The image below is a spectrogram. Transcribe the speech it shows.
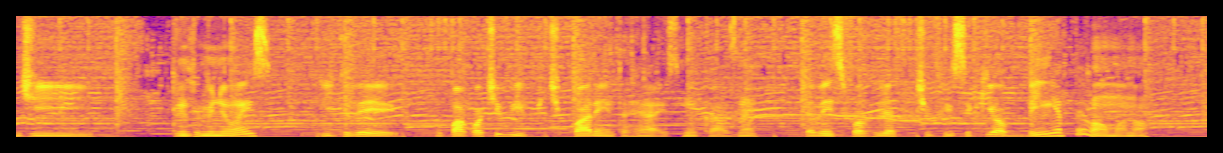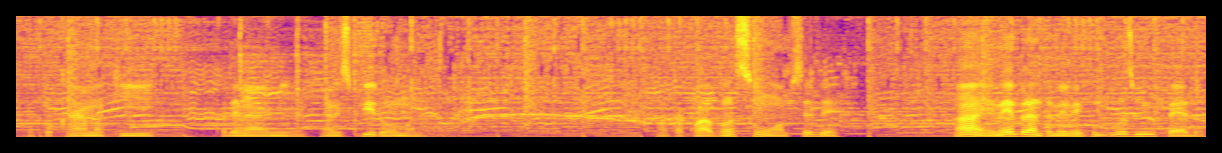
de 30 milhões e quer ver o pacote VIP de 40 reais no caso, né? Já vem esse foco de artifício aqui, ó, bem apelão, mano, ó. Vou colocar a arma aqui. Cadê minha arminha? Ela expirou, mano. Ela tá com avanço 1, ó, pra você ver. Ah, e lembrando, também vem com duas mil pedras.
